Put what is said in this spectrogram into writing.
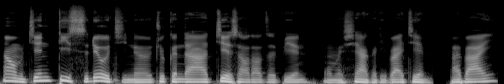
那我们今天第十六集呢，就跟大家介绍到这边，我们下个礼拜见，拜拜。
